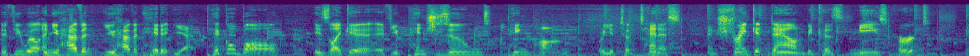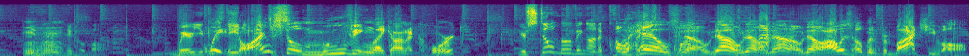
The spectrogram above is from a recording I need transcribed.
if you will, and you haven't you haven't hit it yet. Pickleball is like a, if you pinch zoomed ping pong, or you took tennis and shrank it down because knees hurt, you'd have pickleball. Where you can Mm-hmm. Wait, stand, so I'm just- still moving like on a court? You're still moving on a court. Oh but it's a hell's no, no, no, no, no! I was hoping for bocce ball.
